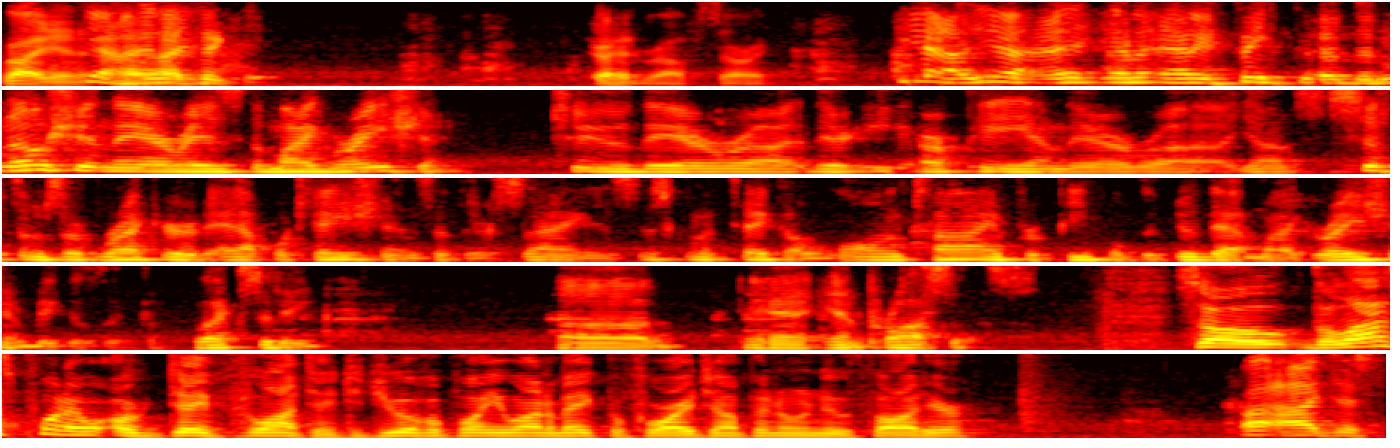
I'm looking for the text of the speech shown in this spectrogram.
Right, and Yeah, I, and I I- think. Go ahead, Ralph. Sorry. Yeah, yeah, and, and I think the, the notion there is the migration to their uh, their ERP and their uh, you know systems of record applications that they're saying is just going to take a long time for people to do that migration because of complexity uh, and, and process. So the last point, I, or Dave Vellante, did you have a point you want to make before I jump into a new thought here? I, I just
